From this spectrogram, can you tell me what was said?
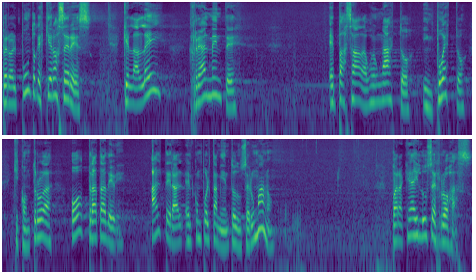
Pero el punto que quiero hacer es que la ley realmente es basada o es un acto impuesto que controla o trata de alterar el comportamiento de un ser humano. ¿Para qué hay luces rojas?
